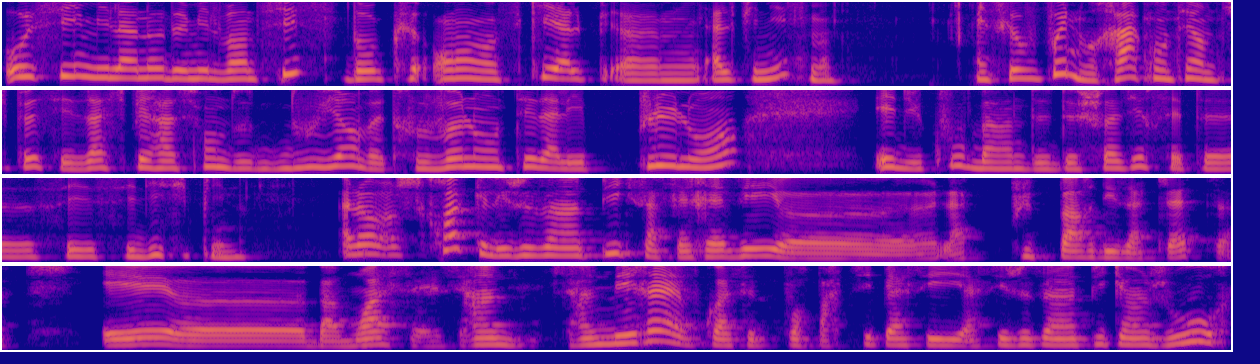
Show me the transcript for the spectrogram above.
aussi Milano 2026, donc en ski euh, alpinisme. Est-ce que vous pouvez nous raconter un petit peu ces aspirations, d'où vient votre volonté d'aller plus loin? Et du coup ben, de, choisir cette, euh, ces, disciplines. Alors, je crois que les Jeux Olympiques, ça fait rêver euh, la plupart des athlètes. Et euh, bah moi, c'est un, de mes rêves, quoi, c'est de pouvoir participer à ces, Jeux Olympiques un jour.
